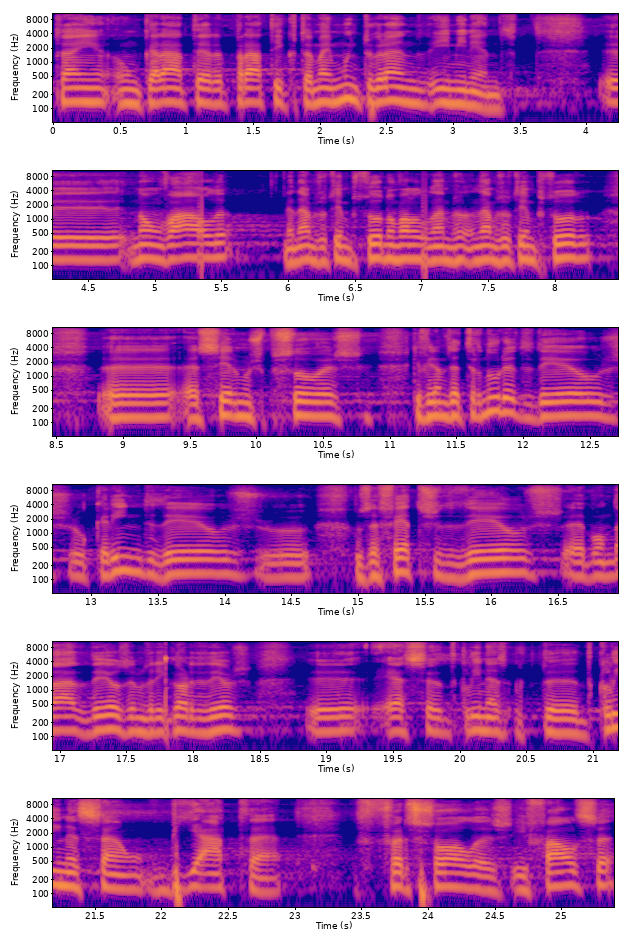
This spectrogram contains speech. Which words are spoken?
tem um caráter prático também muito grande e iminente. Eh, não vale andamos o tempo todo, não vale andamos o tempo todo a sermos pessoas que viramos a ternura de Deus, o carinho de Deus, os afetos de Deus, a bondade de Deus, a misericórdia de Deus, essa declina, de, declinação beata farsolas e falsa,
